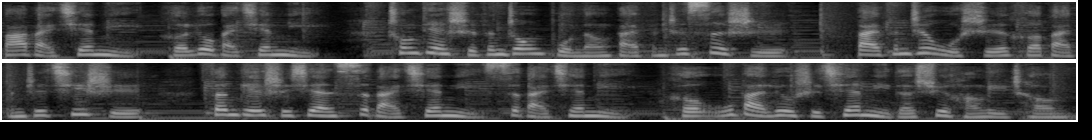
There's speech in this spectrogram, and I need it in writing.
八百千米和六百千米，充电十分钟补能百分之四十、百分之五十和百分之七十，分别实现四百千米、四百千米和五百六十千米的续航里程。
